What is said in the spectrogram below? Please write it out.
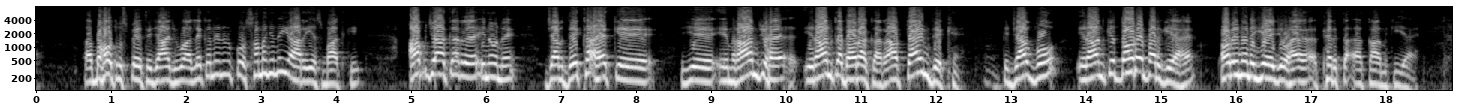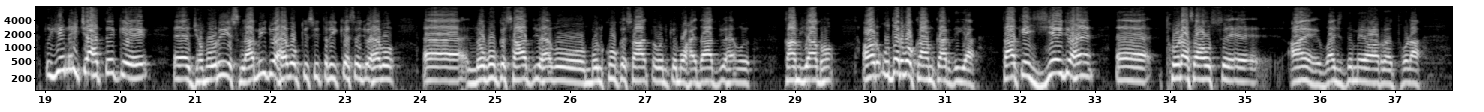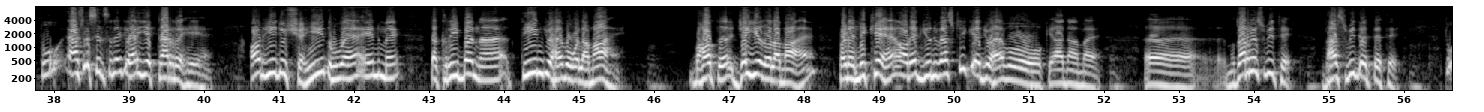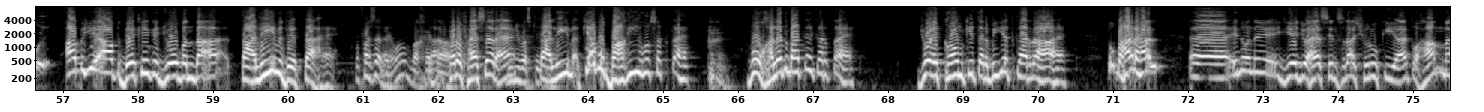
بہت اس پہ احتجاج ہوا، لیکن انہوں کو سمجھ نہیں آ رہی اس بات کی۔ اب جا کر انہوں نے جب دیکھا ہے کہ یہ عمران جو ہے، ایران کا دورہ کر رہا آپ ٹائم دیکھیں کہ جب وہ ایران کے دورے پر گیا ہے اور انہوں نے یہ جو ہے پھر کام کیا ہے۔ تو یہ نہیں چاہتے کہ جمہوری اسلامی جو ہے، وہ کسی طریقے سے جو ہے، وہ لوگوں کے ساتھ جو ہے، وہ ملکوں کے ساتھ، ان کے معاہدات جو ہیں وہ کامیاب ہوں۔ اور ادھر وہ کام کر دیا تاکہ یہ جو ہے تھوڑا سا اس سے آئیں وجد میں اور تھوڑا۔ تو ایسے سلسلے جو ہے یہ کر رہے ہیں۔ اور یہ جو شہید ہوئے ہیں، ان میں تقریباً تین جو ہے وہ علماء ہیں۔ بہت جید علماء ہیں، پڑھے لکھے ہیں۔ اور ایک یونیورسٹی کے جو ہے وہ، کیا نام ہے مدرس بھی تھے دس بھی دیتے تھے۔ تو اب یہ آپ دیکھیں کہ جو بندہ تعلیم دیتا ہے پروفیسر ہے وہ پروفیسر ہے تعلیم کیا وہ باغی ہو سکتا ہے؟ وہ غلط باتیں کرتا ہے جو ایک قوم کی تربیت کر رہا ہے۔ تو بہرحال انہوں نے یہ جو ہے سلسلہ شروع کیا ہے تو ہم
